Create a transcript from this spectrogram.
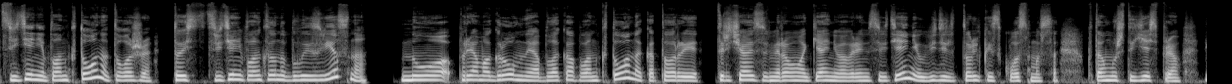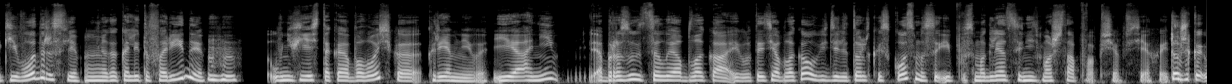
цветение планктона тоже. То есть цветение планктона было известно, но прям огромные облака планктона, которые встречаются в Мировом океане во время цветения, увидели только из космоса, потому что есть прям такие водоросли, как алитофориды, угу у них есть такая оболочка кремниевая, и они образуют целые облака. И вот эти облака увидели только из космоса и смогли оценить масштаб вообще всех этих. Тоже как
